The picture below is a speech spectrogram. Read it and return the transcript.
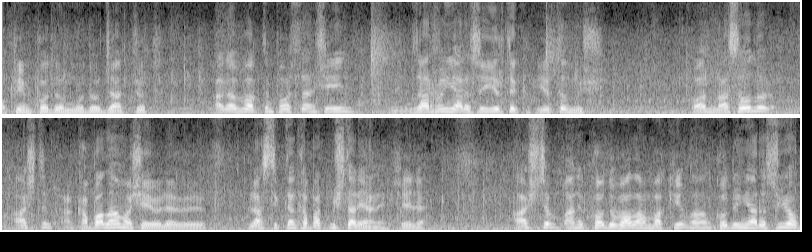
O pin kodu mudu cartcut. Aga bir baktım postan şeyin zarfın yarısı yırtık, yırtılmış. O nasıl olur? Açtım. Kapalı ama şey öyle e, plastikten kapatmışlar yani şeyle. Açtım hani kodu falan bakayım lan kodun yarısı yok.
